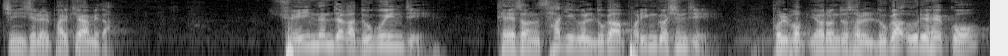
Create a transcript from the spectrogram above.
진실을 밝혀야 합니다. 죄 있는 자가 누구인지, 대선 사기극을 누가 벌인 것인지, 불법 여론조사를 누가 의뢰했고,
